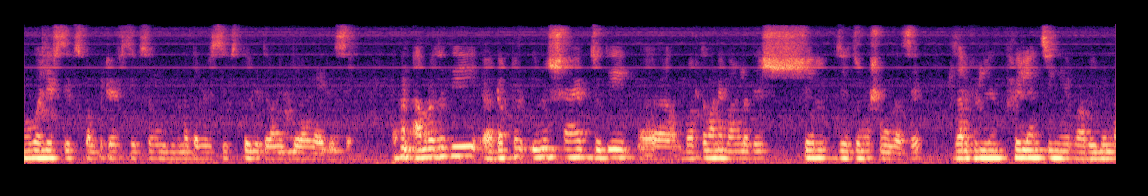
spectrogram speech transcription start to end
মোবাইলের চিপস কম্পিউটার চিপস এবং বিভিন্ন ধরনের চিপস তৈরিতে অনেক দূর আগায় গেছে এখন আমরা যদি ডক্টর ইউনুস সাহেব যদি বর্তমানে বাংলাদেশের যে যুব সমাজ আছে, যারা ফ্রিল্যান্সিং এ বা বিভিন্ন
